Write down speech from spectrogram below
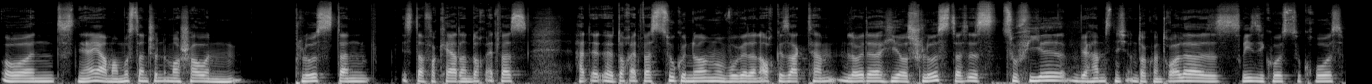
Und naja, man muss dann schon immer schauen. Plus dann ist der Verkehr dann doch etwas, hat äh, doch etwas zugenommen, wo wir dann auch gesagt haben, Leute, hier ist Schluss, das ist zu viel, wir haben es nicht unter Kontrolle, das Risiko ist zu groß.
